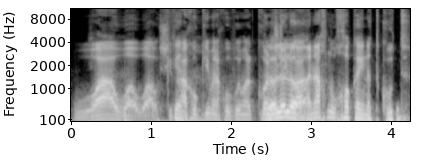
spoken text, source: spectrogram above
וואו, וואו, וואו. שבעה כן. חוקים, אנחנו עוברים על כל לא, השבעה? לא, לא, אנחנו חוק ההינתקות.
